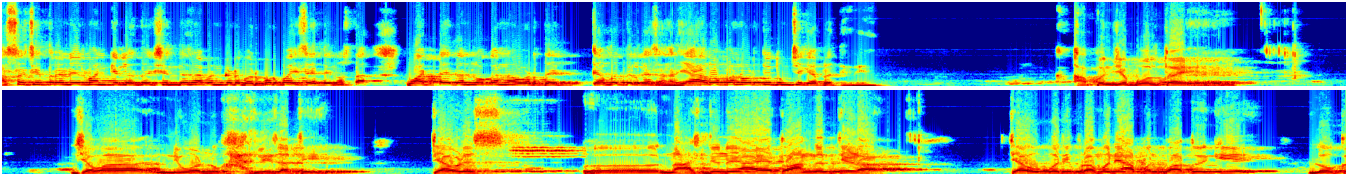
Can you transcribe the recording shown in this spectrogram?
असं चित्र निर्माण केलं तर शिंदे साहेबांकडे भरपूर पैसे आहेत ते नुसता वाटतायत आणि लोकांना ओढतायत त्याबद्दल काय सांगा या आरोपांवरती तुमची काय प्रतिक्रिया? आपण जे बोलताय जेव्हा निवडणूक हरली जाते त्यावेळेस नाचणे नाही आहे तो अंगण तेढा. त्या उपदीप्रमाणे आपण पाहतोय की लोक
